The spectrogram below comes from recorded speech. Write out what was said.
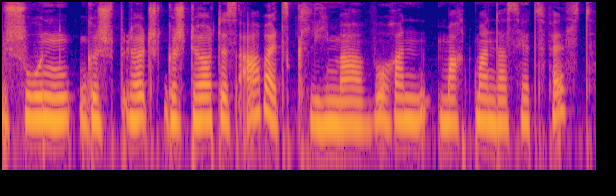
schon gestörtes Arbeitsklima. Woran macht man das jetzt fest?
